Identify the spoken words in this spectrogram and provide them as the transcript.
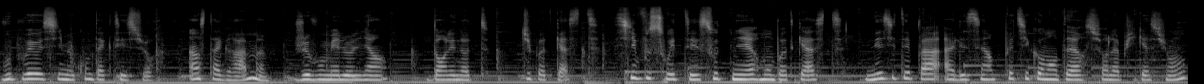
Vous pouvez aussi me contacter sur Instagram. Je vous mets le lien dans les notes du podcast. Si vous souhaitez soutenir mon podcast, n'hésitez pas à laisser un petit commentaire sur l'application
